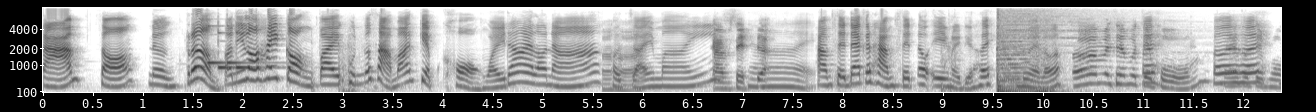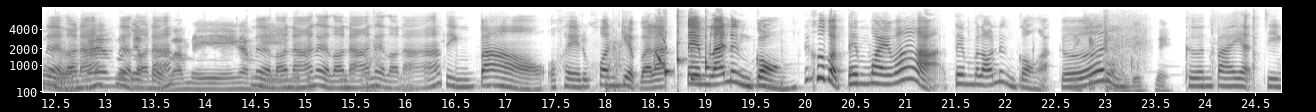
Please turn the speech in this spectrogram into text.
3 2 1 เริ่ม ตอนนี้เราให้กล่องไปคุณก็สามารถเก็บของไว้ได้แล้วนะเข้าใจไหมทำเสร็จด้วยใช่ทำเซตได้ก็ทำเซตเอาเองหน่อยเดี๋ยวเฮ้ยเหนื่อยแล้ว เออไม่ใช่โปรเจกต์ผมเฮ้ยเฮ้ยไม่ใช่โปรจกต์ผมเหนื่อยแล้วนะม่เหนื่อยแล้วนะโปรเจกต์ผมทำเองทำงเหนื่อยแล้วนะไม่เหนื่อยใช่แล้วนะผมเหนื่อยแล้วนะจริงเปล่าโอเค ทุกคนเก็บไว้ละเต็มแล้วหนึ่งกล่องนี่คือแบบเต็มไวมากอะเต็มไปแล้วหนึ่งกล่องอะเกิไม่ใช่นกล่องเด็กเนี่ยเกินไปอะจริง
